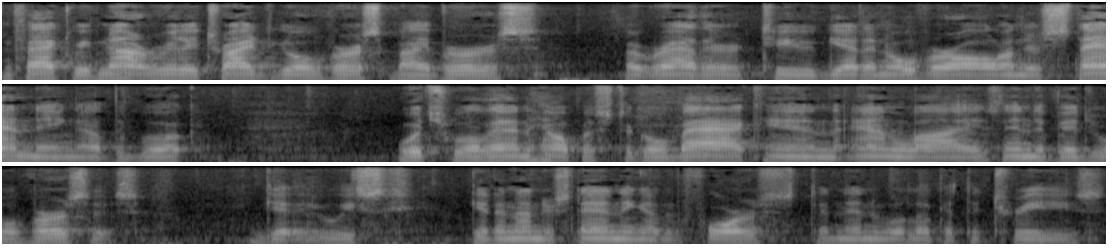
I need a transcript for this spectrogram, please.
In fact, we've not really tried to go verse by verse, but rather to get an overall understanding of the book, which will then help us to go back and analyze individual verses. Get, we get an understanding of the forest, and then we'll look at the trees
